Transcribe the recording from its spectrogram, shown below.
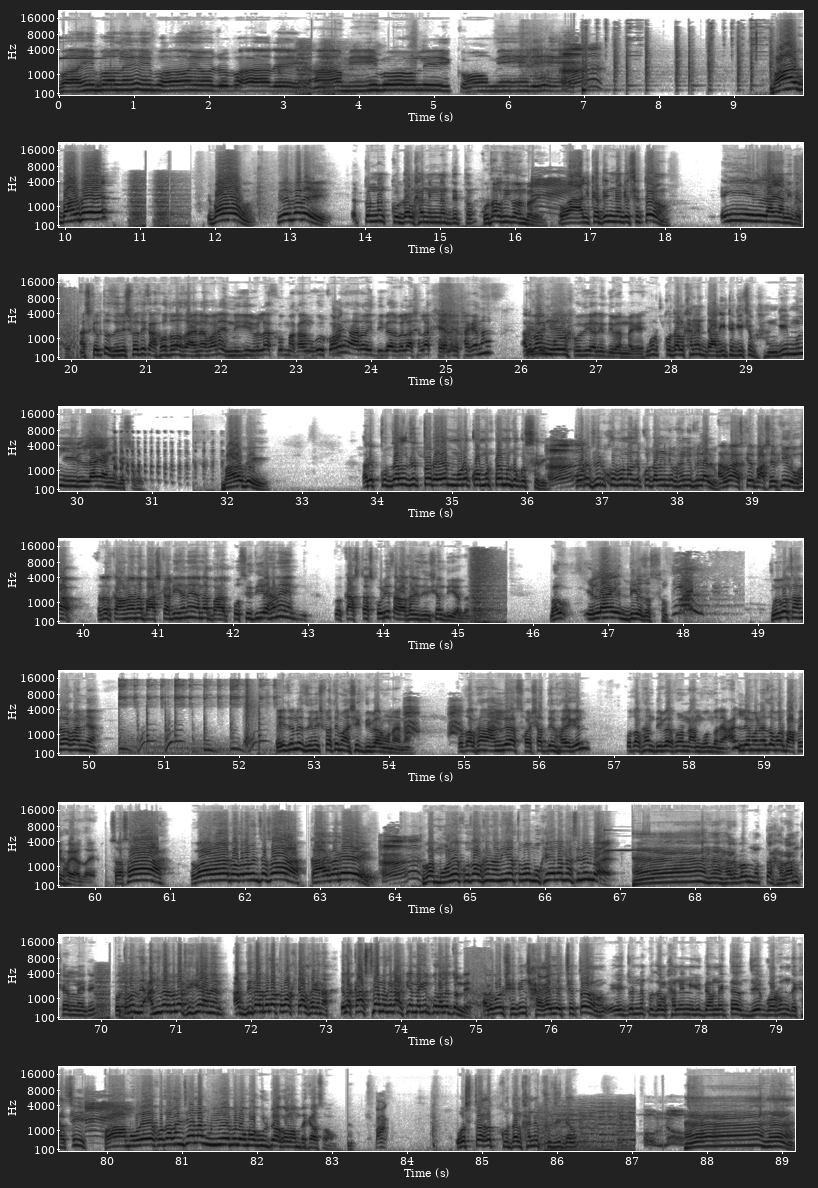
সবাই বলে বয়স বারে আমি বলি কমে রে। বাউ বাউ রে। বাউ কি বারে তোর না কোদাল খানিক না দিত কোদাল কি করেন বারে ও আল কাটিন না গেছে তো। এই লাই আনি দিত আজকাল তো জিনিসপাতি কাকো দেওয়া যায় না বারে নিগির বেলা খুব মাকার মুকুর করে আর ওই দিবার বেলা সেলা খেয়ালে থাকে না। আরে ভাই, মোর- খুঁজি আনি দিবেন নাকি? মোর কোদাল খানের দাড়িটা গেছে ভাঙ্গি মুই এই লাই আনি দিছ আরে কোদাল যে তোরে মোরে কমরটার মতো করছে রে। পরে ফির কব না যে কোদাল নিয়ে ভাঙি ফেলালু। আর ভাই, আজকের বাঁশের কি অভাব? কারণে না বাঁশ কাটি হানে না পচি দিয়ে হানে কাজ টাজ করি তাড়াতাড়ি জিনিস দিয়ে দেন। বাউ এলাই দিয়ে যাচ্ছ। মুই বল চান্দাবার পাইম না। এই জন্য জিনিসপাতি মাসিক দিবার মনে হয় না। কোদাল খান আনলে ছয় সাত দিন হয়ে গেল কোদাল খান দিবার কোনো নাম গন্ধ নেই। আনলে মনে হয় আমার বাপের হয়ে যায়। মনে আনিয়া তোমার মুখে ভাই? হ্যাঁ হ্যাঁ হার মোর তো হারাম খেয়াল নাই রে। ও তোমার আনিবার বেলা ঠিকই আনেন আর দিবার বেলা তোমার খেয়াল থাকে না। এলা মুখে নাগিল কোদালের জন্য। আর বাবু সেদিন সাগাই যাচ্ছে তো এই জন্য কোদাল খানে নিয়ে দাও না যে গরম দেখাছিস। মোড়ে কোদাল আনছে এলা মুইয়ে বলে আমার উল্টো কলম দেখাছ। ওস্তাগত কোদাল খানে খুঁজি দাও। হ্যাঁ হ্যাঁ।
